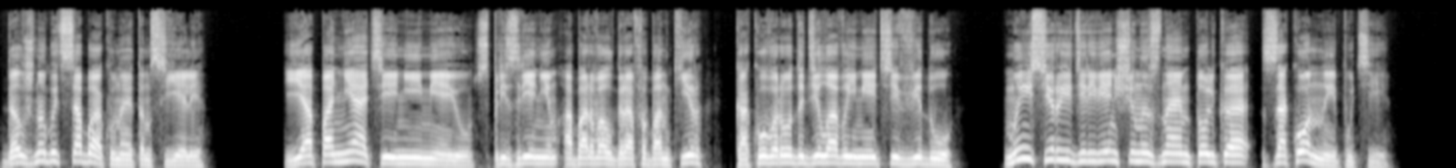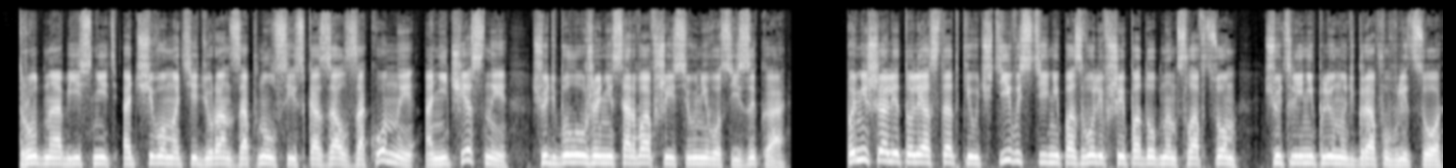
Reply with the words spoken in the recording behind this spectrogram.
должно быть, собаку на этом съели. Я понятия не имею, с презрением оборвал графа банкир, какого рода дела вы имеете в виду. Мы, серые деревенщины, знаем только законные пути. Трудно объяснить, отчего Матье Дюран запнулся и сказал «законные», а нечестные, чуть было уже не сорвавшиеся у него с языка. Помешали то ли остатки учтивости, не позволившие подобным словцом чуть ли не плюнуть графу в лицо,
